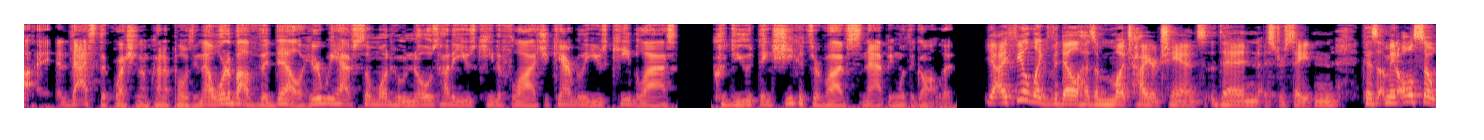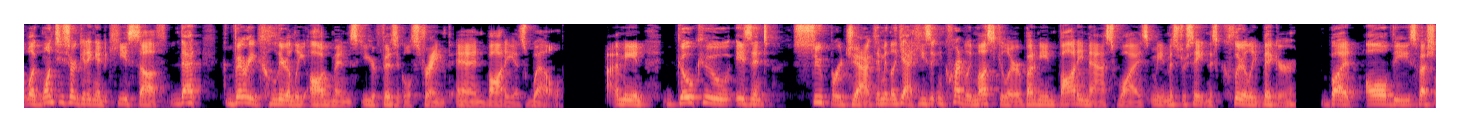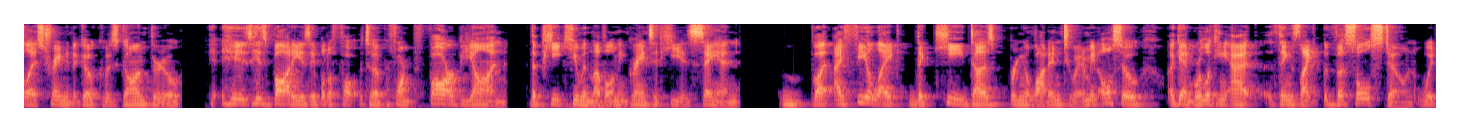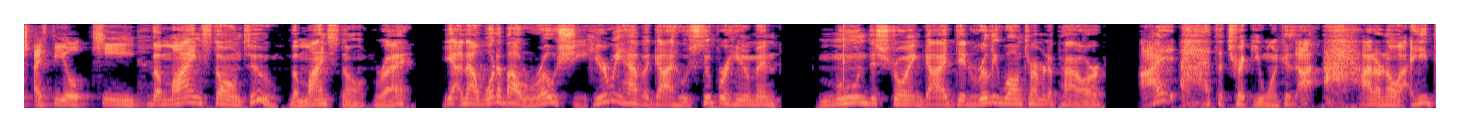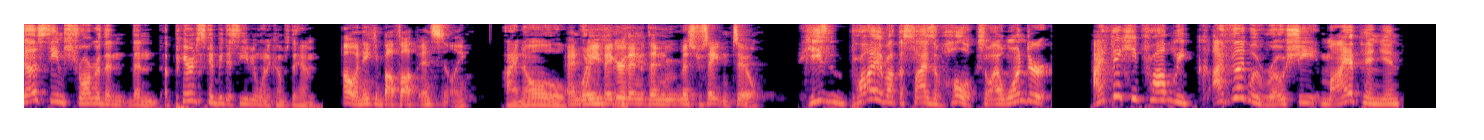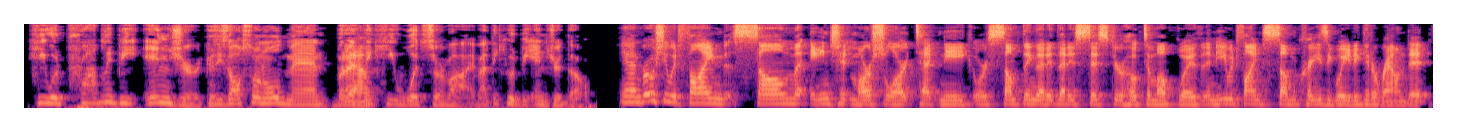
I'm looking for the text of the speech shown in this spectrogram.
I, that's the question I'm kind of posing. Now, what about Videl? Here we have someone who knows how to use Ki to Fly. She can't really use Ki Blast. Could do you think she could survive snapping with the gauntlet? Yeah, I feel like Videl has a much higher chance than Mr. Satan. Because, I mean, also, like, once you start getting into ki stuff, that very clearly augments your physical strength and body as well. I mean, Goku isn't super jacked. I mean, like, yeah, he's incredibly muscular, but I mean, body mass wise, I mean, Mr. Satan is clearly bigger. But all the specialized training that Goku has gone through, his his body is able to fa- to perform far beyond the peak human level. I mean, granted, he is Saiyan, but I feel like the ki does bring a lot into it. I mean, also, again, we're looking at things like the Soul Stone, which I feel ki. The Mind Stone too. The Mind Stone, right? Yeah. Now, what about Roshi? Here we have a guy who's superhuman, moon destroying guy, did really well in tournament of power. I ah, that's a tricky one because I ah, I don't know. He does seem stronger than than appearance can be deceiving when it comes to him. Oh, and he can buff up instantly, I know, and What way bigger think? than than Mr. Satan too. He's probably about the size of Hulk. So I wonder. I think he probably. I feel like with Roshi, my opinion, he would probably be injured because he's also an old man. But I think he would survive. I think he would be injured though. Yeah, and Roshi would find some ancient martial art technique or something that that his sister hooked him up with, and he would find some crazy way to get around it.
